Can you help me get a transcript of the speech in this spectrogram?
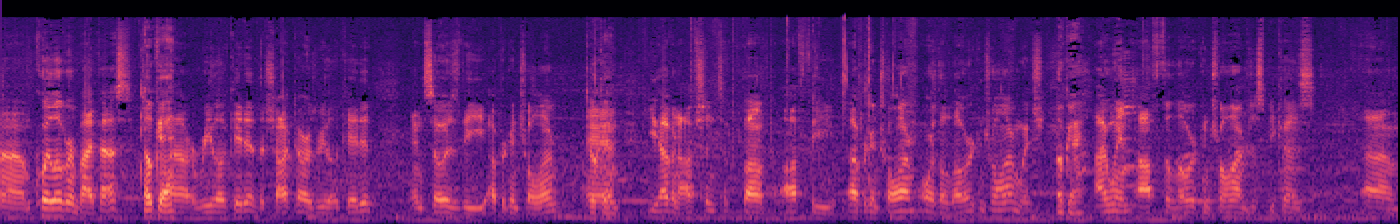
um, coilover and bypass. Okay. Uh, relocated. The shock tower is relocated, and so is the upper control arm. Okay. And you have an option to bump off the upper control arm or the lower control arm, which Okay. I went off the lower control arm just because um,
